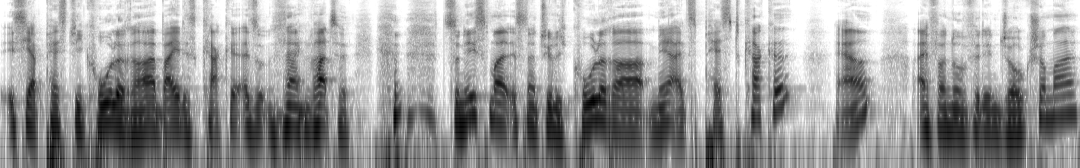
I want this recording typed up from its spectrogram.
ist ja Pest wie Cholera, beides Kacke. Also, nein, warte. Zunächst mal ist natürlich Cholera mehr als Pestkacke. Ja, einfach nur für den Joke schon mal.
